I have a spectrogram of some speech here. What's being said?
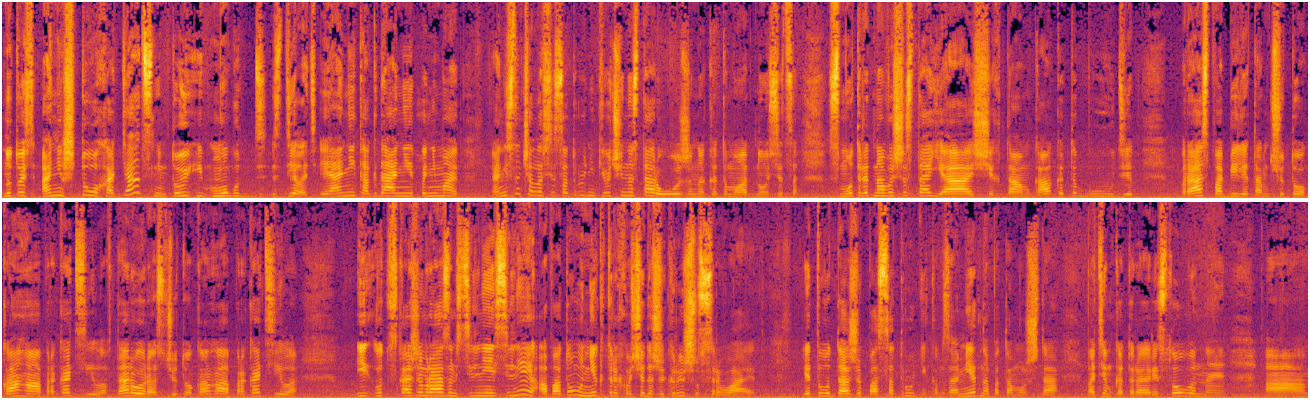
Ну, то есть они что хотят с ним, то и могут сделать. И они, когда они понимают, они сначала все сотрудники очень настороженно к этому относятся, смотрят на вышестоящих, там, как это будет. Раз побили там чуток, ага, прокатило. Второй раз чуток, ага, прокатило. И вот, скажем, разом сильнее и сильнее, а потом у некоторых вообще даже крышу срывает. Это вот даже по сотрудникам заметно, потому что по тем, которые арестованы, а,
